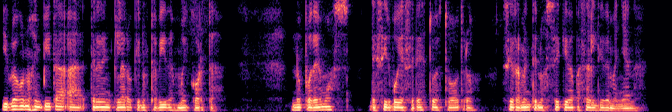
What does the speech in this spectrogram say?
Y luego nos invita a tener en claro que nuestra vida es muy corta. No podemos decir voy a hacer esto, esto, otro, si realmente no sé qué va a pasar el día de mañana.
